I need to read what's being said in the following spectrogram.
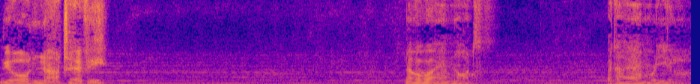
You're not heavy. No, I am not. But I am real,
